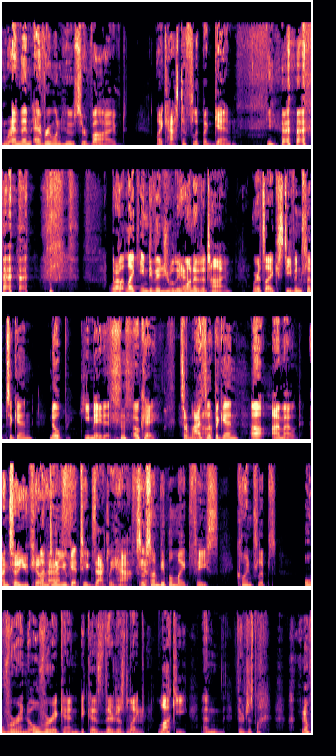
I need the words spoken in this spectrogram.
Right. and then everyone who survived like has to flip again Well, but like individually yeah. one at a time where it's like steven flips again nope he made it okay a i flip again uh, i'm out until you kill until half. you get to exactly half so Yeah. some people might face coin flips over and over again because they're just like Mm-hmm. lucky and they're just like I don't,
